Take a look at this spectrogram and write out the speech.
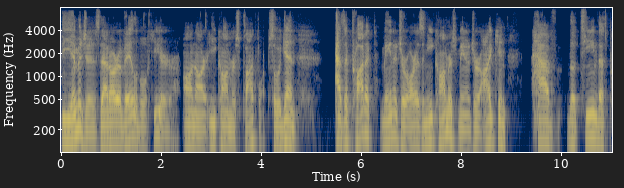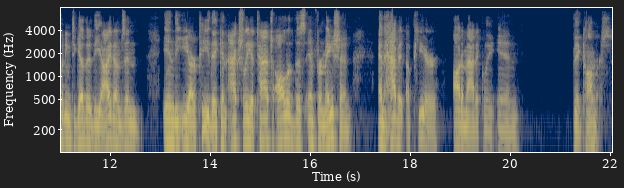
the images that are available here on our e-commerce platform. So again, as a product manager or as an e-commerce manager, I can have the team that's putting together the items in in the ERP, they can actually attach all of this information and have it appear automatically in BigCommerce.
